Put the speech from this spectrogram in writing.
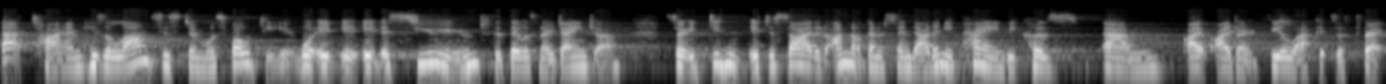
that time his alarm system was faulty. Well it, it, it, assumed that there was no danger. So it didn't it decided i'm not going to send out any pain because um, I, I don't feel like it's a threat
